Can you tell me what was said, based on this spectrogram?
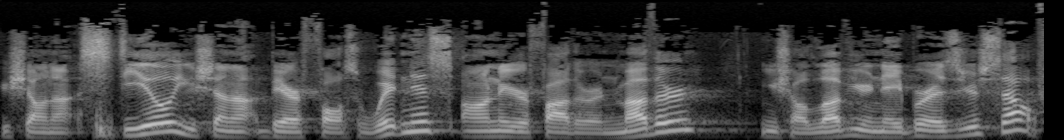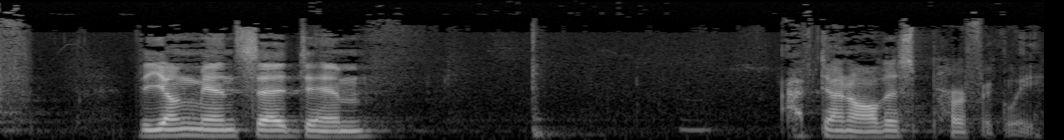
you shall not steal, you shall not bear false witness, honor your father and mother, you shall love your neighbor as yourself. The young man said to him, I've done all this perfectly.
